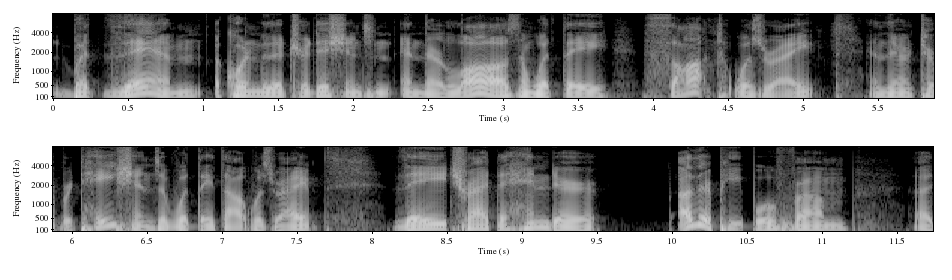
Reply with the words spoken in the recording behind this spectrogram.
but then, according to their traditions and, and their laws and what they thought was right, and their interpretations of what they thought was right, they tried to hinder other people from uh,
